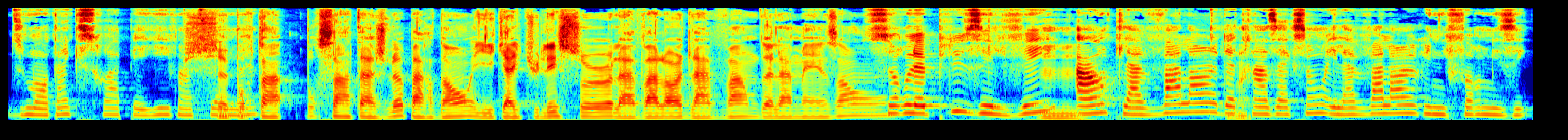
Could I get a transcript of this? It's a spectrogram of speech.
du montant qui sera à payer éventuellement. Ce pourcentage-là, pardon, il est calculé sur la valeur de la vente de la maison? Sur le plus élevé mhm. entre la valeur de transaction et la valeur uniformisée.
